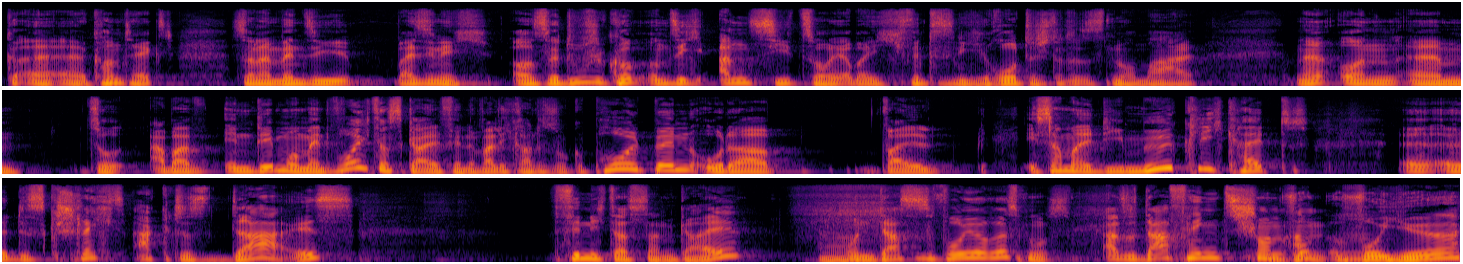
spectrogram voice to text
Ko- äh, äh, Kontext, sondern wenn sie, weiß ich nicht, aus der Dusche kommt und sich anzieht, sorry, aber ich finde das nicht erotisch, das ist normal. Ne? Und ähm, so, aber in dem Moment, wo ich das geil finde, weil ich gerade so gepolt bin oder weil, ich sag mal, die Möglichkeit äh, äh, des Geschlechtsaktes da ist, finde ich das dann geil. Und das ist Voyeurismus. Also da fängt es schon an. Vo- Voyeur,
